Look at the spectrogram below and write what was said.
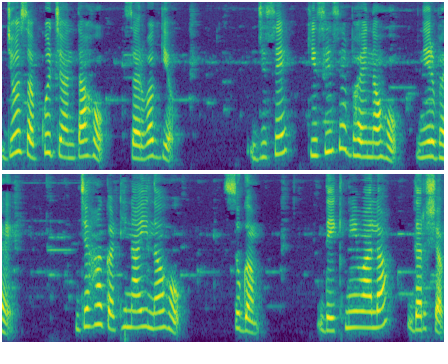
जो सब कुछ जानता हो, सर्वज्ञ, जिसे किसी से भय न हो, निर्भय, जहाँ कठिनाई न हो, सुगम, देखने वाला, दर्शक,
